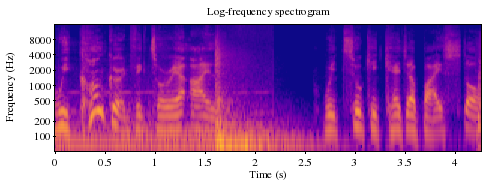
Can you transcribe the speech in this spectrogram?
We conquered Victoria Island. We took Ikeja by storm.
